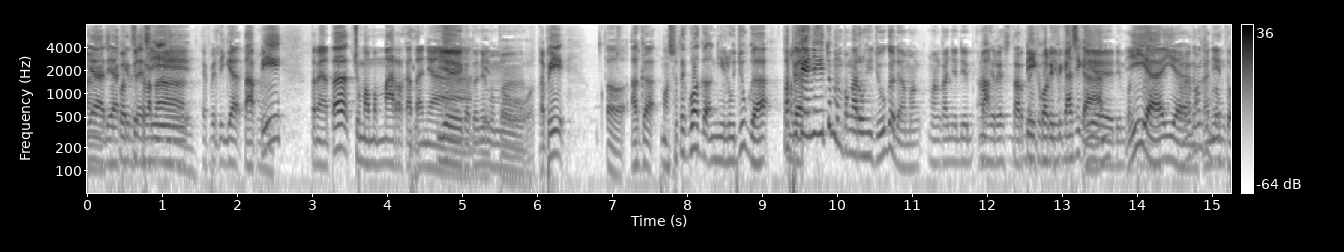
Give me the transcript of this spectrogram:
ya di akhir sesi kecelakaan. FP3, tapi ternyata cuma memar katanya. Iya, katanya gitu. memar. Tapi eh, agak maksudnya gua agak ngilu juga. Tapi ngeliat- kayaknya itu mempengaruhi juga dah mak- makanya dia Ma- akhirnya start di kualifikasi kan? Iya, di 14. Iya, iya, kan makanya itu.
